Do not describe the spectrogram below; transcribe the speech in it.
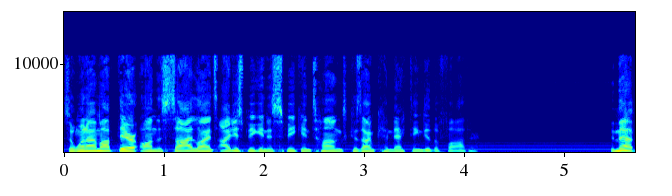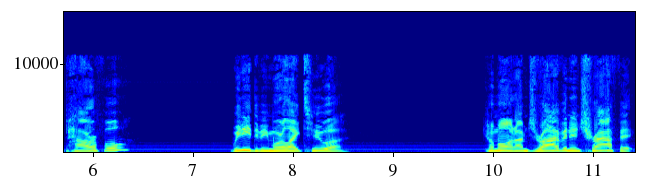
So when I'm up there on the sidelines, I just begin to speak in tongues because I'm connecting to the Father. Isn't that powerful? We need to be more like Tua. Come on, I'm driving in traffic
